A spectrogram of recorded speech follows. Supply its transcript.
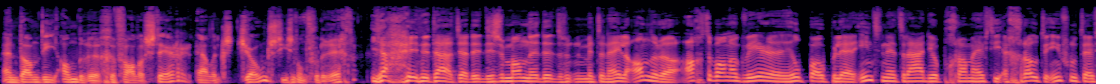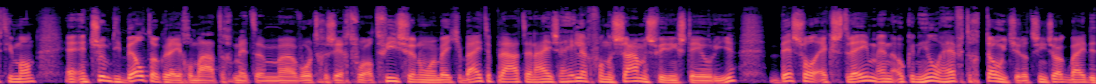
En dan die andere gevallen ster, Alex Jones, die stond voor de rechter. Ja, inderdaad. Ja, dit is een man met een hele andere achterban ook weer. Een heel populair internetradioprogramma heeft hij. Echt grote invloed heeft die man. En, en Trump die belt ook regelmatig met hem, uh, wordt gezegd, voor advies en om een beetje bij te praten. En hij is heel erg van de samensweringstheorieën. Best wel extreem en ook een heel heftig toontje. Dat zien ze ook bij de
